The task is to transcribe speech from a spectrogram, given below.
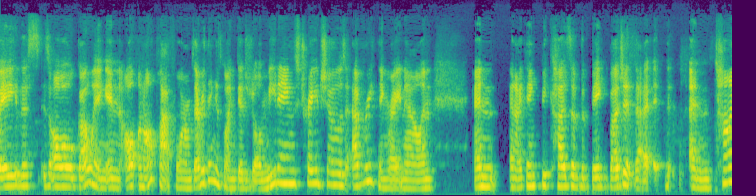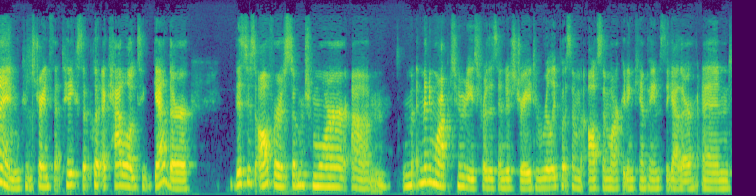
way this is all going in all on all platforms everything is going digital meetings trade shows everything right now. And and and i think because of the big budget that and time constraints that takes to put a catalog together this just offers so much more um, many more opportunities for this industry to really put some awesome marketing campaigns together. And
